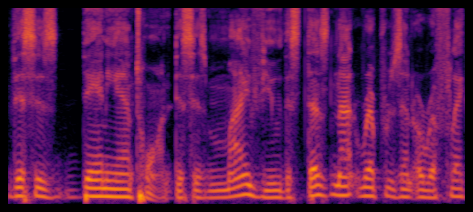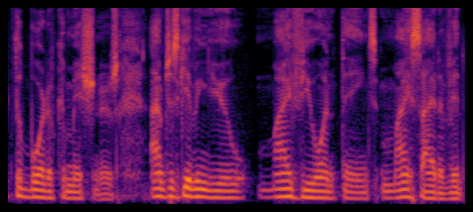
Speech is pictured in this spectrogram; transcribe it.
this is Danny Antoine. This is my view. This does not represent or reflect the Board of Commissioners. I'm just giving you my view on things, my side of it,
